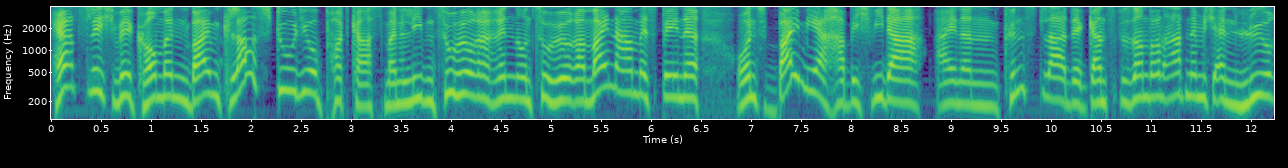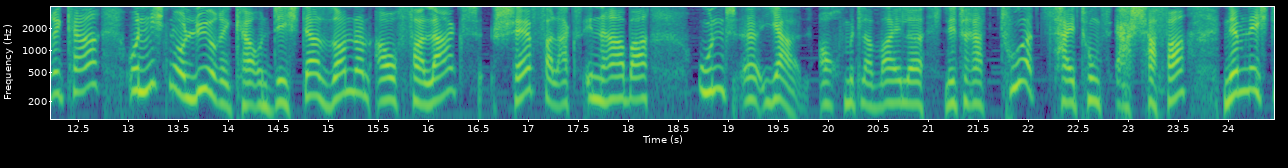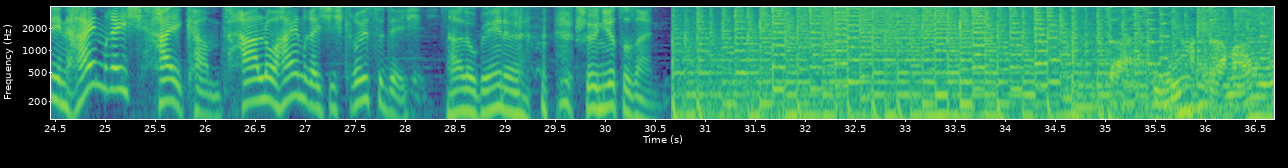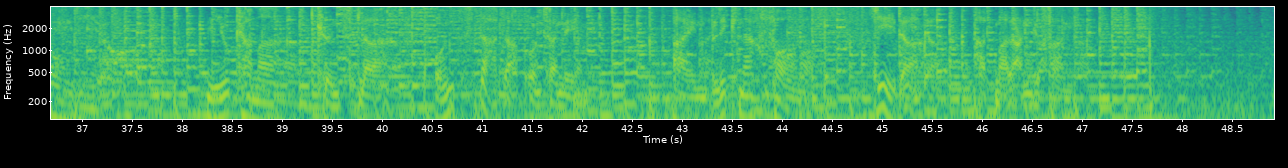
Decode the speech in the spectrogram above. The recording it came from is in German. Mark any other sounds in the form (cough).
Herzlich willkommen beim Klaus Studio Podcast, meine lieben Zuhörerinnen und Zuhörer. Mein Name ist Bene und bei mir habe ich wieder einen Künstler der ganz besonderen Art, nämlich einen Lyriker und nicht nur Lyriker und Dichter, sondern auch Verlagschef, Verlagsinhaber und äh, ja, auch mittlerweile Literaturzeitungserschaffer, nämlich den Heinrich Heikamp. Hallo Heinrich, ich grüße dich. Hallo Bene, (laughs) schön hier zu sein. Das Newcomer Radio. Newcomer, Künstler und Start-up-Unternehmen. Ein Blick nach vorn. Jeder hat mal angefangen.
